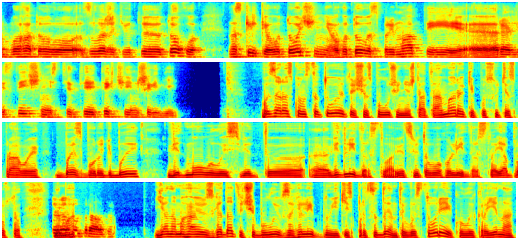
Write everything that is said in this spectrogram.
багато залежить від е, того, наскільки оточення готове сприймати е, реалістичність тих чи інших дій. Ви зараз констатуєте, що Сполучені Штати Америки по суті справи без боротьби відмовились від, е, е, від лідерства, від світового лідерства. Я просто намаг... я намагаюся згадати, чи були взагалі ну, якісь прецеденти в історії, коли країна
